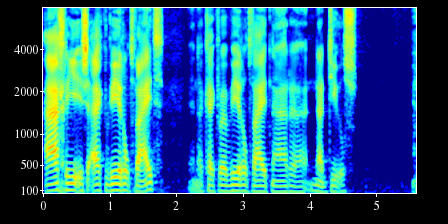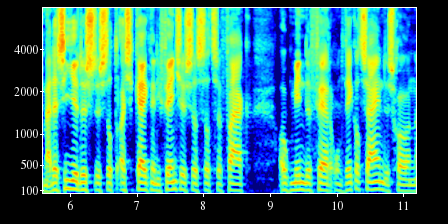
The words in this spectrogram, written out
Agri is eigenlijk wereldwijd. En dan kijken we wereldwijd naar, naar deals. Maar dan zie je dus, dus dat als je kijkt naar die ventures, dat, dat ze vaak ook minder ver ontwikkeld zijn. Dus gewoon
